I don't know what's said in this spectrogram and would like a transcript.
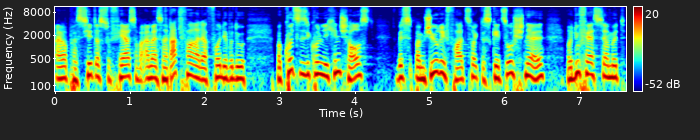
einfach passiert, dass du fährst, auf einmal ist ein Radfahrer da vor dir, wo du mal kurze Sekunde nicht hinschaust, du bist beim Juryfahrzeug, das geht so schnell, weil du fährst ja mit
